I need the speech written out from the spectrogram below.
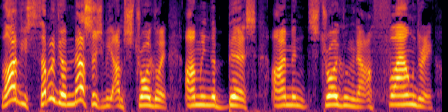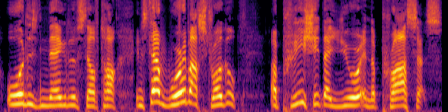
a lot of you, some of you have messaged me, I'm struggling. I'm in the abyss. I'm in struggling now. I'm floundering. All this negative self talk. Instead of worry about struggle, appreciate that you're in the process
